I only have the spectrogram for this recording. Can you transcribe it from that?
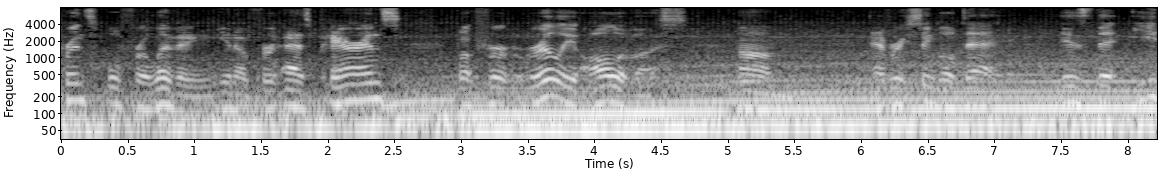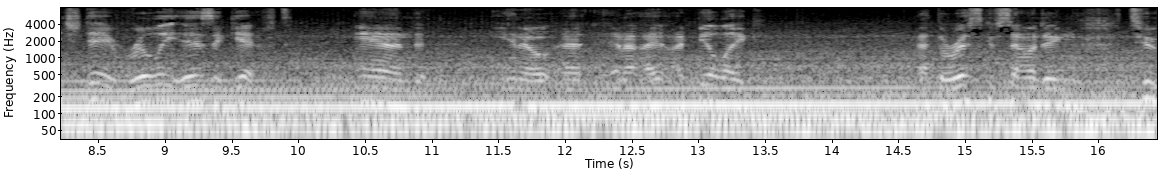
principle for living, you know, for as parents, but for really all of us, um, every single day, is that each day really is a gift. And, you know, and, and I, I feel like at the risk of sounding too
